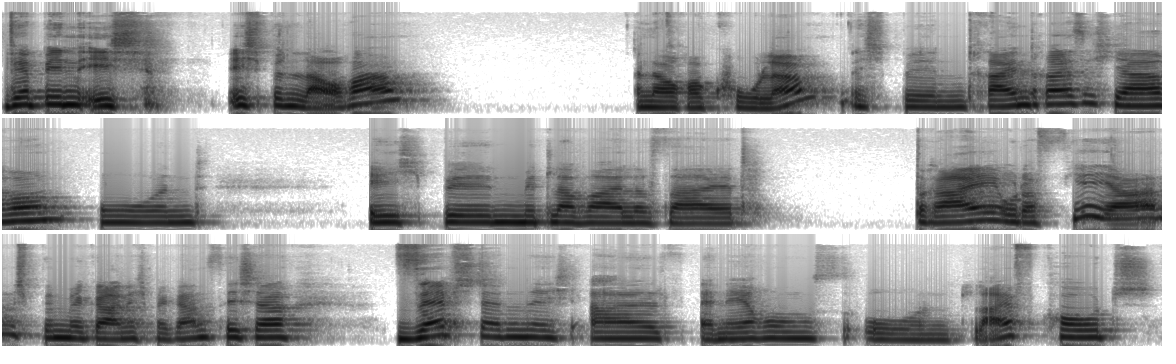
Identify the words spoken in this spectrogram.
wer bin ich? Ich bin Laura, Laura Kohler. Ich bin 33 Jahre und ich bin mittlerweile seit drei oder vier Jahren, ich bin mir gar nicht mehr ganz sicher, selbstständig als Ernährungs- und Life-Coach.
